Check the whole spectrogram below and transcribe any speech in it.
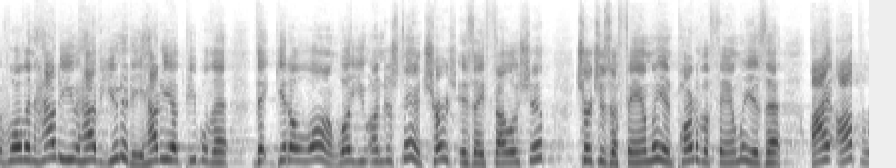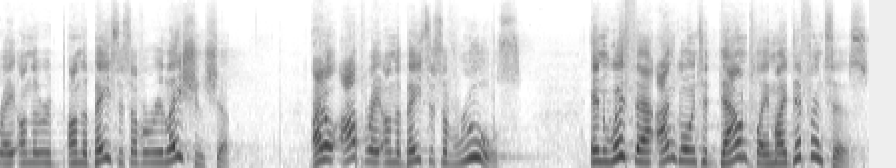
Well, then how do you have unity? How do you have people that, that get along? Well, you understand church is a fellowship, church is a family, and part of a family is that I operate on the, on the basis of a relationship. I don't operate on the basis of rules. And with that, I'm going to downplay my differences.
